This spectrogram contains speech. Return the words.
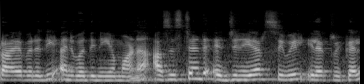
പ്രായപരിധി അനുവദനീയമാണ്. Assistant engineer civil electrical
